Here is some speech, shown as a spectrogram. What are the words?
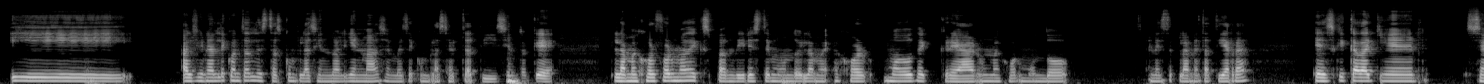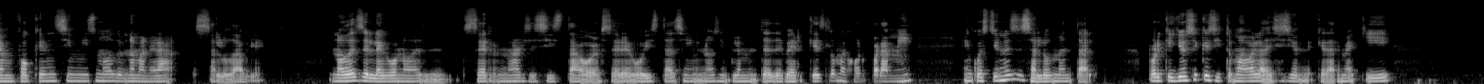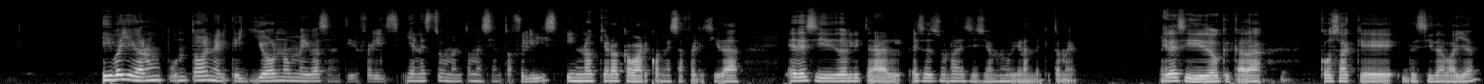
y al final de cuentas le estás complaciendo a alguien más en vez de complacerte a ti. Siento que la mejor forma de expandir este mundo y la mejor modo de crear un mejor mundo en este planeta Tierra es que cada quien se enfoque en sí mismo de una manera saludable. No desde el ego, no del ser narcisista o ser egoísta, sino simplemente de ver qué es lo mejor para mí en cuestiones de salud mental. Porque yo sé que si tomaba la decisión de quedarme aquí, iba a llegar un punto en el que yo no me iba a sentir feliz y en este momento me siento feliz y no quiero acabar con esa felicidad. He decidido literal, esa es una decisión muy grande que tomé. He decidido que cada cosa que decida vaya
